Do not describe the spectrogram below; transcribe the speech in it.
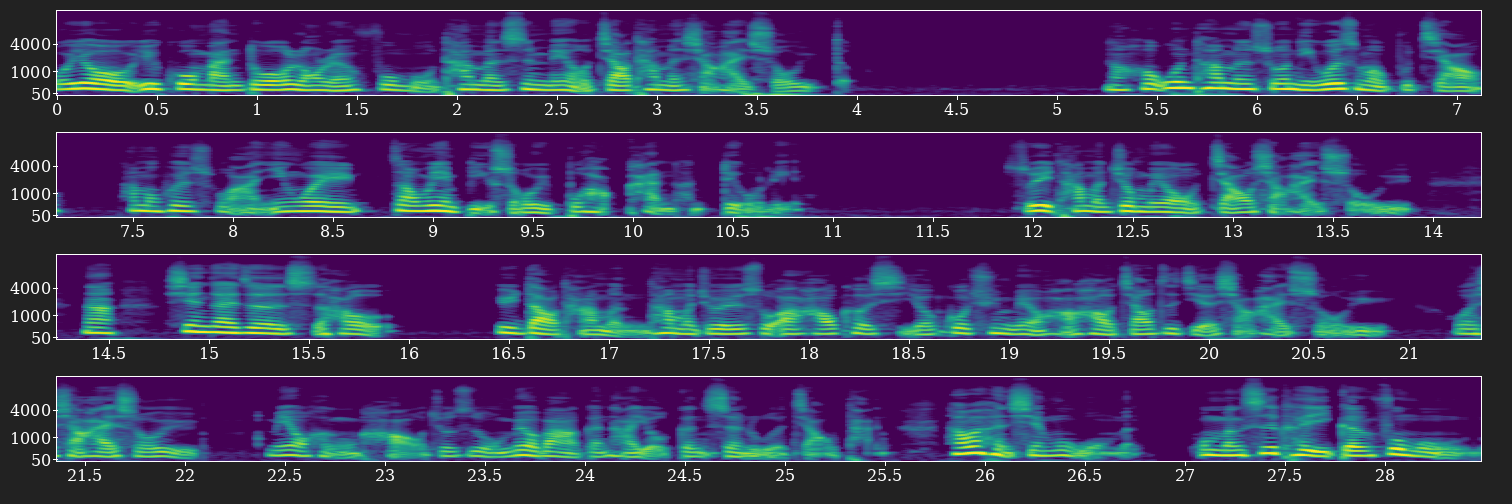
我有遇过蛮多聋人父母，他们是没有教他们小孩手语的。然后问他们说：“你为什么不教？”他们会说：“啊，因为在外面比手语不好看，很丢脸，所以他们就没有教小孩手语。”那现在这个时候遇到他们，他们就会说：“啊，好可惜哦，过去没有好好教自己的小孩手语，我小孩手语没有很好，就是我没有办法跟他有更深入的交谈。”他会很羡慕我们。我们是可以跟父母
